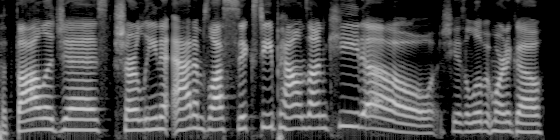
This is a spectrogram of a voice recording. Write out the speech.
pathologist. Charlena Adams lost 60 pounds on keto. She has a little bit more to go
